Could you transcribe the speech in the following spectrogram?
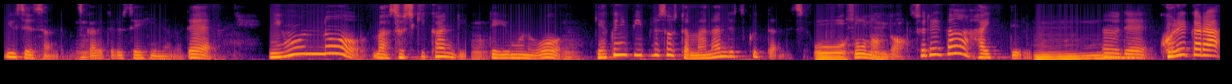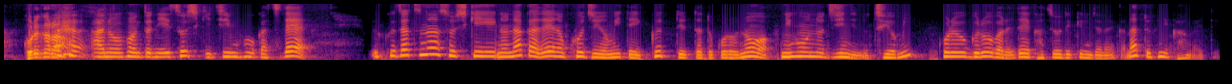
ユーセンさんでも使われてる製品なので、日本の、まあ、組織管理っていうものを、逆にピープルソフトは学んで作ったんですよ。おそうなんだ。それが入ってる。なので、これから、これから あの、本当に組織チーム包括で、複雑な組織の中での個人を見ていくっていったところの日本の人事の強み、これをグローバルで活用できるんじゃないかなというふうに考えてい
